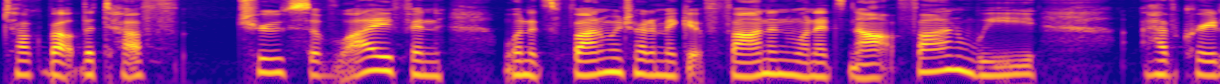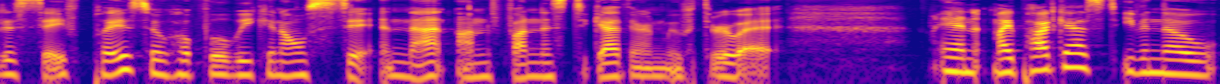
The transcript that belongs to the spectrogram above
talk about the tough truths of life. And when it's fun, we try to make it fun. And when it's not fun, we have created a safe place. So hopefully, we can all sit in that unfunness together and move through it. And my podcast, even though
